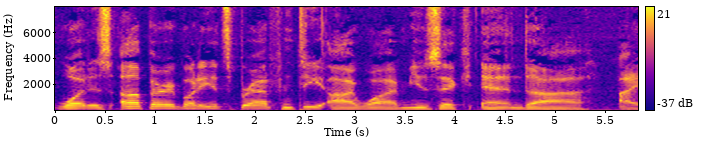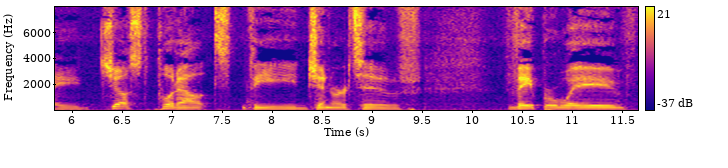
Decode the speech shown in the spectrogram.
What is up, everybody? It's Brad from DIY Music, and uh, I just put out the generative vaporwave,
